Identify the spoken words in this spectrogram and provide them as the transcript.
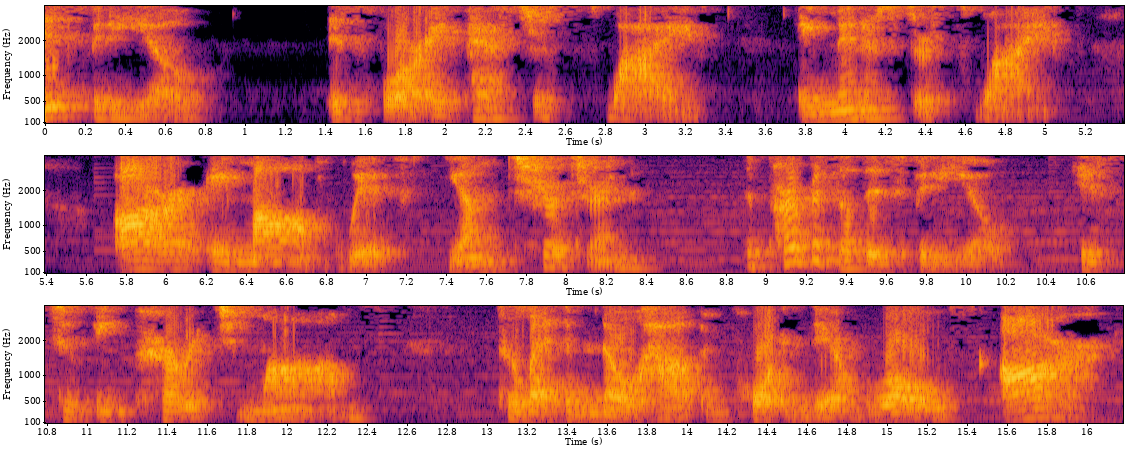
This video is for a pastor's wife, a minister's wife, or a mom with young children. The purpose of this video is to encourage moms to let them know how important their roles are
